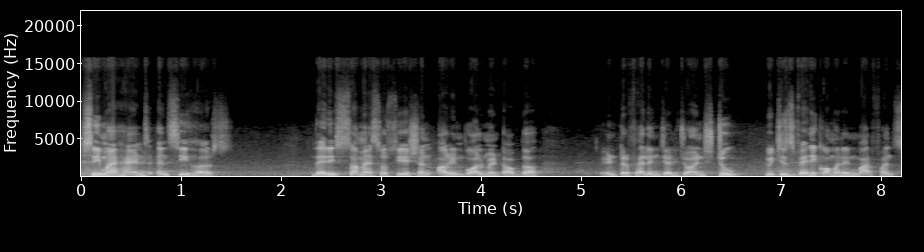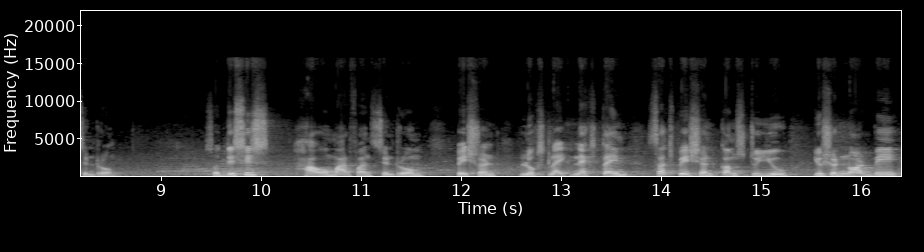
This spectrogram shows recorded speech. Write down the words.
see my hands and see hers there is some association or involvement of the interphalangeal joints too which is very common in Marfan syndrome so this is how Marfan syndrome patient looks like. Next time such patient comes to you, you should not be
